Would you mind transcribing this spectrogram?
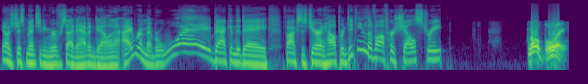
You know, I was just mentioning Riverside and Avondale, and I remember way back in the day, Fox's Jared Halpern. Didn't you live off Herschel Street? Oh boy,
